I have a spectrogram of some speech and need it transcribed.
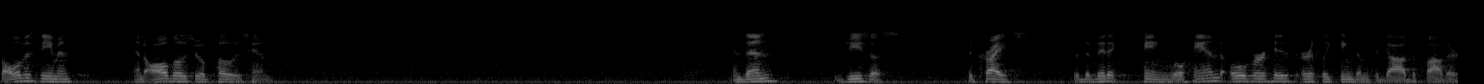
with all of his demons and all those who oppose him. And then Jesus the Christ, the Davidic king, will hand over his earthly kingdom to God the Father,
